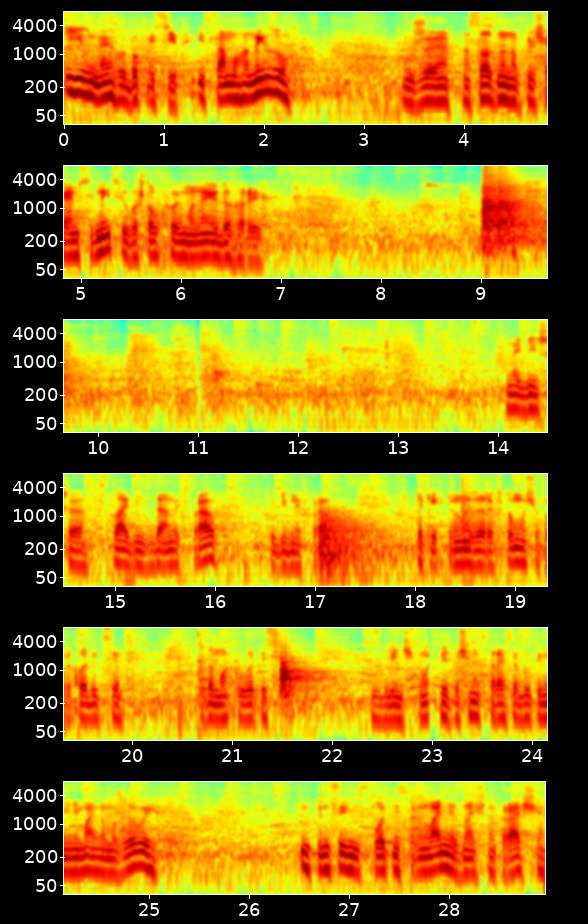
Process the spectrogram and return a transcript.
і в неглибокий сід. І з самого низу вже осознанно включаємо сідницю і виштовхуємо нею догори. Найбільша складність даних вправ, подібних вправ в таких тренажерах в тому, що приходиться замахуватись з блінчиком. Відпочинок стараюся бути мінімально можливий. Інтенсивність, плотність тренування значно краще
